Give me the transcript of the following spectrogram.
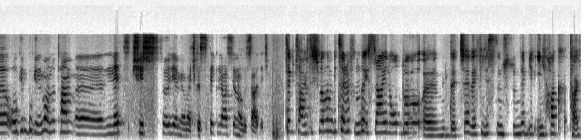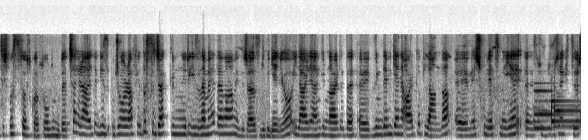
e, o gün bugün mü onu tam e, net bir şey söyleyemiyorum açıkçası. Spekülasyon olur sadece. Tabii tartışmanın bir tarafında İsrail olduğu e, müddetçe ve Filistin üstünde bir ilhak tartışması söz konusu olduğu müddetçe herhalde biz coğrafyada sıcak günleri izlemeye devam edeceğiz gibi geliyor. İlerleyen günlerde de e, gündemi gene arka planda e, meşgul etmeyi e, sürdürecektir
